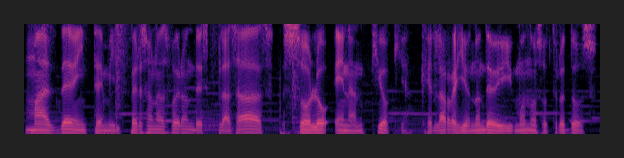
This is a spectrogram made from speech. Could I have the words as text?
más de 20.000 personas fueron desplazadas solo en Antioquia, que es la región donde vivimos nosotros dos.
